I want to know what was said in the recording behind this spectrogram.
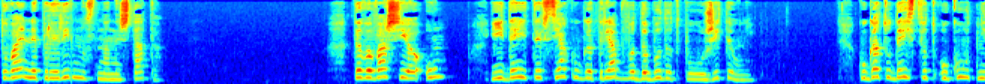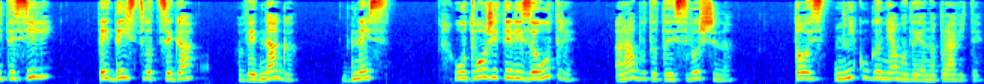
Това е непреривност на нещата. Та във вашия ум идеите всякога трябва да бъдат положителни. Когато действат окултните сили, те действат сега, веднага, днес. Отложите ли за утре, работата е свършена, т.е. никога няма да я направите.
